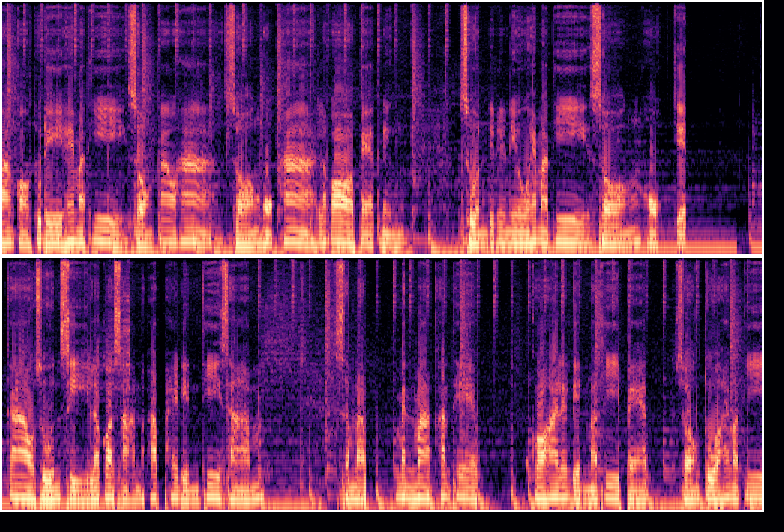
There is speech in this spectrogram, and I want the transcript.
บางกอกทูเดย์ให้มาที่ 295 265 แล้วก็ 81 ส่วนเดลินิวให้มาที่ 267 904 แล้วก็ 3 นะครับ ให้เด่นที่ 3สำหรับแม่นมากขั้นเทพ ก็ให้เลขเด่นมาที่ 8 2 ตัวให้มาที่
